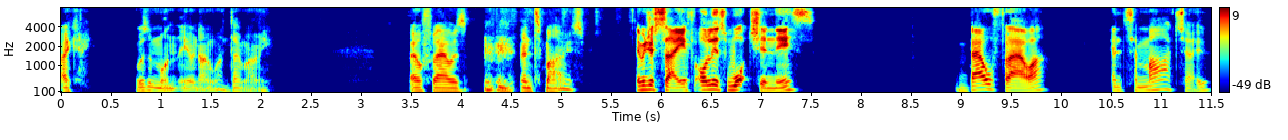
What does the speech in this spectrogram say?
Okay, it wasn't Monty or no one. Don't worry. Bellflowers and tomatoes. Let me just say, if Olive's watching this, bellflower and tomato.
